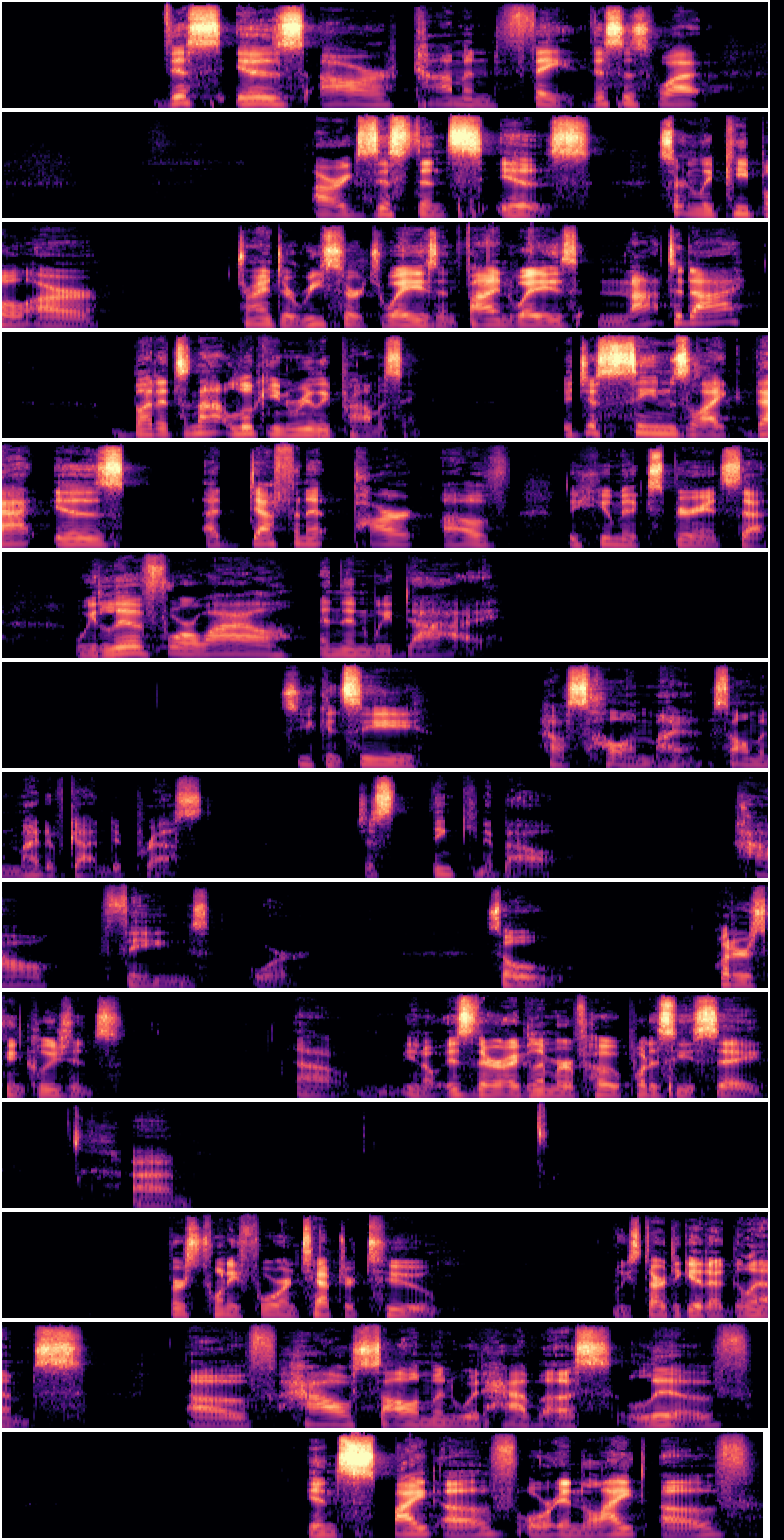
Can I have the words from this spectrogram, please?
This is our common fate. This is what our existence is. Certainly, people are trying to research ways and find ways not to die, but it's not looking really promising. It just seems like that is a definite part of the human experience that we live for a while and then we die. So you can see how Solomon might, have gotten depressed just thinking about how things were. So, what are his conclusions? uh, you know, is there a glimmer of hope? What does he say? Um, verse 24 in chapter 2, we start to get a glimpse of how Solomon would have us live in spite of, or in light of,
